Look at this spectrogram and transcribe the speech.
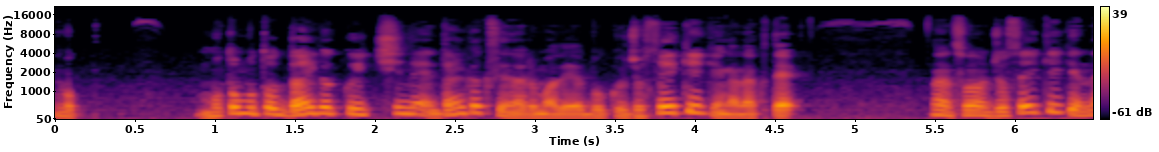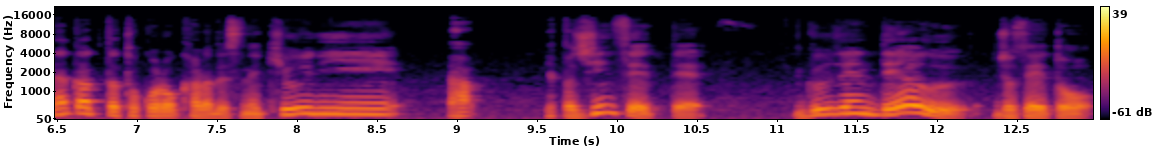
もともと大学1年大学生になるまで僕女性経験がなくてなのその女性経験なかったところからですね急にあやっぱ人生って偶然出会う女性と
